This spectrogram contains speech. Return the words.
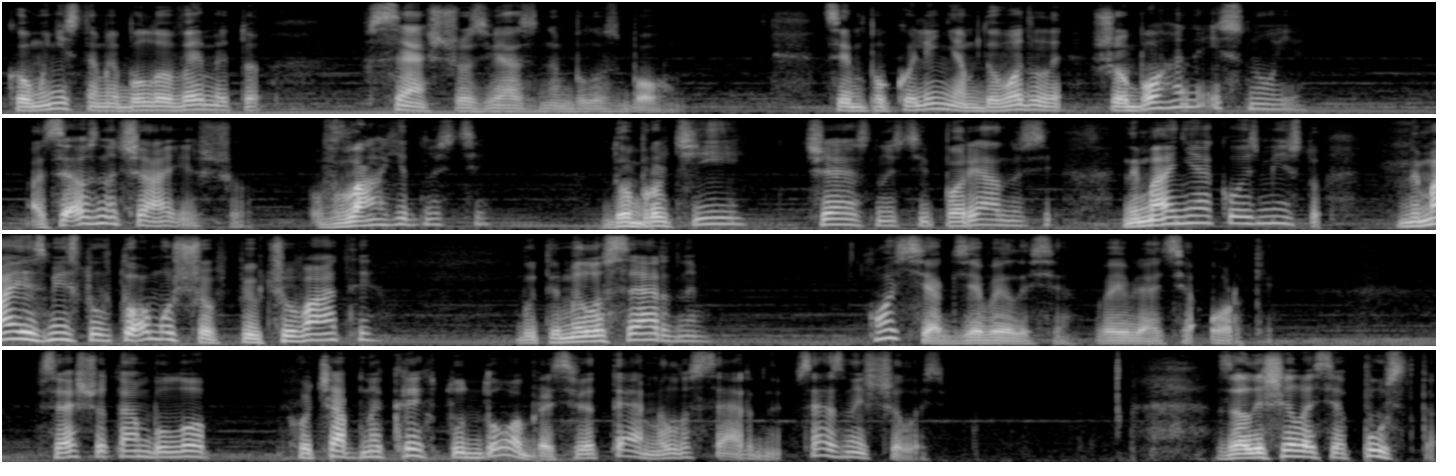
комуністами було вимито все, що зв'язане було з Богом. Цим поколінням доводили, що Бога не існує. А це означає, що в лагідності, доброті, чесності, порядності немає ніякого змісту. Немає змісту в тому, щоб співчувати, бути милосердним. Ось як з'явилися, виявляється, орки. Все, що там було, хоча б на крихту добре, святе, милосердне, все знищилось. Залишилася пустка,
